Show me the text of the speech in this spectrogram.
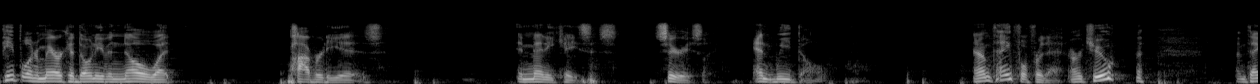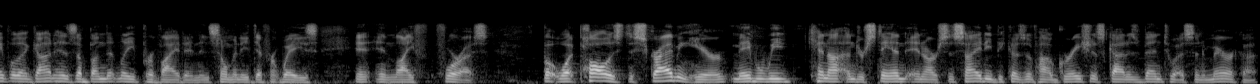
people in America don't even know what poverty is in many cases, seriously. And we don't. And I'm thankful for that, aren't you? I'm thankful that God has abundantly provided in so many different ways in, in, life for us. But what Paul is describing here, maybe we cannot understand in our society because of how gracious God has been to us in America.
